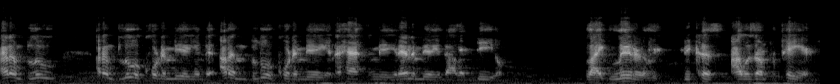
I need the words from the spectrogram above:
I done blew, I done blew a quarter million. I done blew a quarter million, a half a million, and a million dollar deal. like literally, because I was unprepared.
